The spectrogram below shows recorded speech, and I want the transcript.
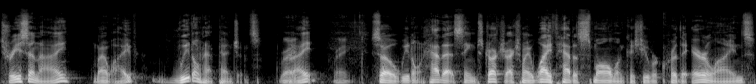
Teresa and I, my wife, we don't have pensions. Right, Right. right. So we don't have that same structure. Actually, my wife had a small one because she worked for the airlines,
